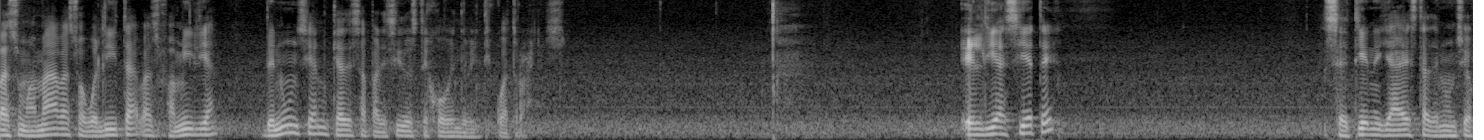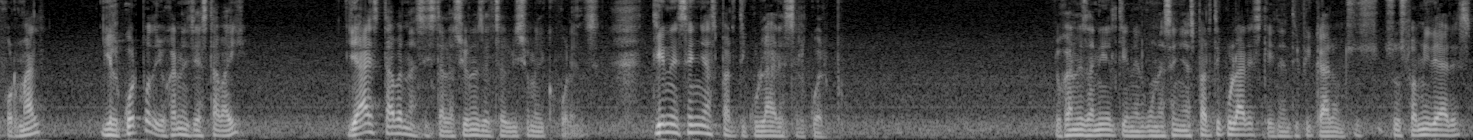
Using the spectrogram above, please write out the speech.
Va su mamá, va su abuelita, va su familia, denuncian que ha desaparecido este joven de 24 años. El día 7 se tiene ya esta denuncia formal y el cuerpo de Johannes ya estaba ahí. Ya estaba en las instalaciones del Servicio Médico Forense. Tiene señas particulares el cuerpo. Johannes Daniel tiene algunas señas particulares que identificaron sus, familiares,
